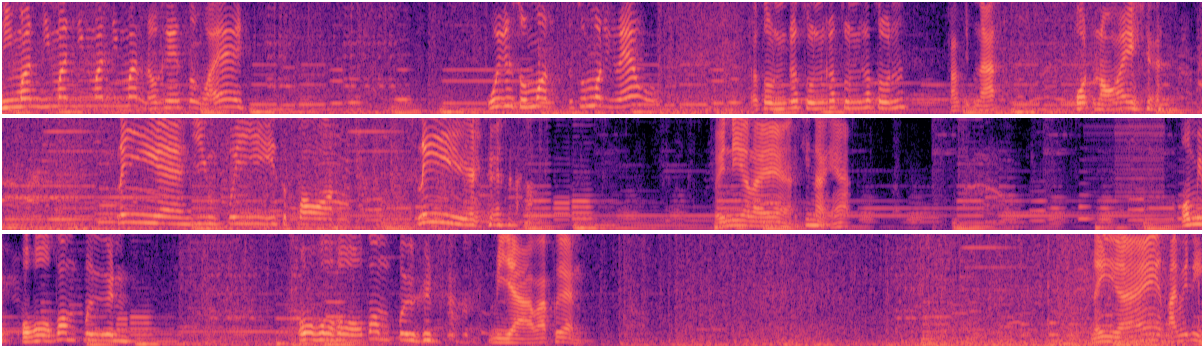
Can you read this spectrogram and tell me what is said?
ยิงมันยิงมันยิงมันยิงมันโอเคสวยอุ้ยกระสุนหมดกระสุนหมดอีกแล้วกระสุนกระสุนกระสุนกระสุนสามสิบนัดโคตรน้อย นี่ไงยิงฟรีสปอร์ตนี่ไงเฮ้ยนี่อะไรอะที่ไหนอะโอ้มีโอ้โหป้อมปืน โอ้โหป้อมปืน มียาป่ะเพื่อน นี่ไงตายไปดิ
